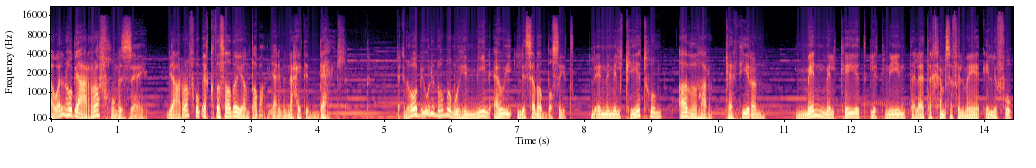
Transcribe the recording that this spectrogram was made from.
أولا هو بيعرفهم إزاي؟ بيعرفهم اقتصاديا طبعا يعني من ناحية الدخل. لكن هو بيقول إن هم مهمين قوي لسبب بسيط لأن ملكيتهم أظهر كثيرا من ملكية ال 2 3 5% اللي فوق.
